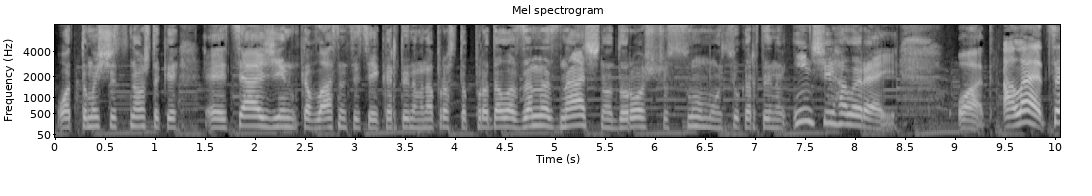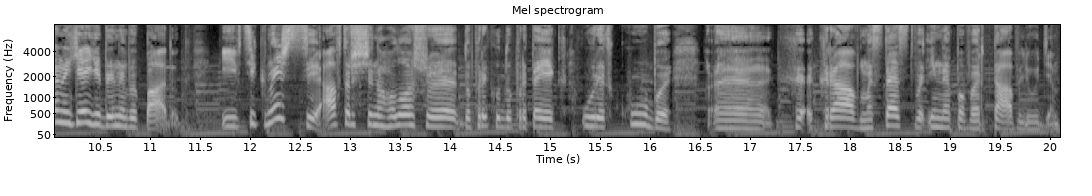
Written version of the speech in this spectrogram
От тому, що знову ж таки е, ця жінка, власниця цієї картини, вона просто продала за незначно дорожчу суму цю картину іншій галереї. От, але це не є єдиний випадок. І в цій книжці автор ще наголошує, до прикладу, про те, як уряд Куби е, крав мистецтво і не повертав людям.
